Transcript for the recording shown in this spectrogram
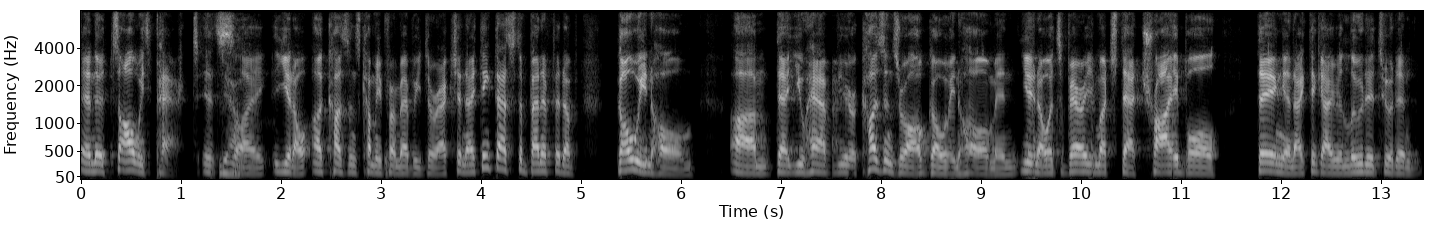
and it's always packed. It's yeah. like you know, a cousin's coming from every direction. I think that's the benefit of going home. Um, that you have your cousins are all going home, and you know, it's very much that tribal thing. And I think I alluded to it in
